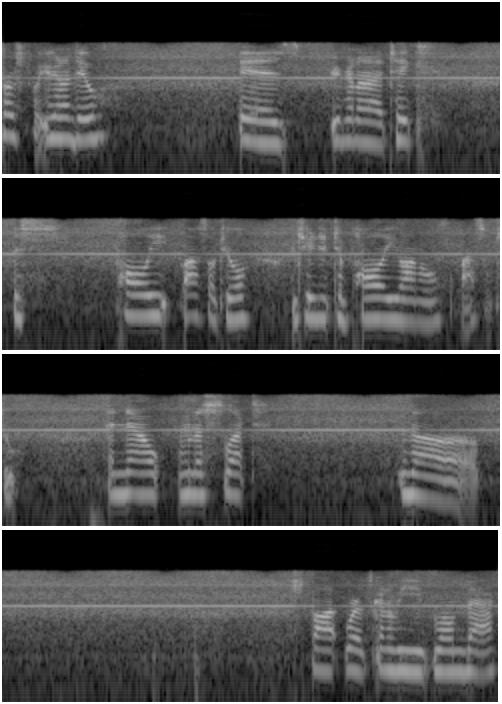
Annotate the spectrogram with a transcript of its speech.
first what you're to do is you're gonna take this poly lasso tool and change it to polygonal lasso tool. And now I'm gonna select the spot where it's gonna be blown back.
